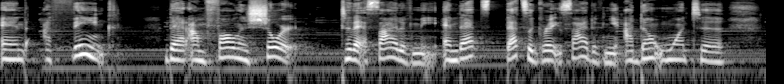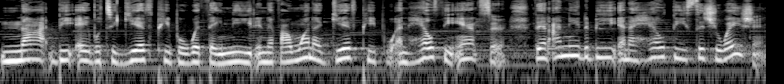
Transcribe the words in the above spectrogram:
And I think that I'm falling short to that side of me and that's that's a great side of me. I don't want to not be able to give people what they need and if i want to give people a healthy answer then i need to be in a healthy situation.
